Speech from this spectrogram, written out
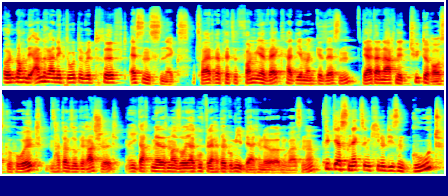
Und noch eine andere Anekdote betrifft Essenssnacks. Zwei, drei Plätze von mir weg hat jemand gesessen. Der hat danach eine Tüte rausgeholt und hat dann so geraschelt. Und ich dachte mir das mal so, ja gut, vielleicht hat er Gummibärchen oder irgendwas, ne? Es gibt ja Snacks im Kino, die sind gut,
